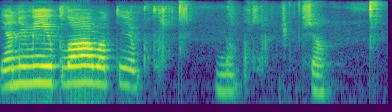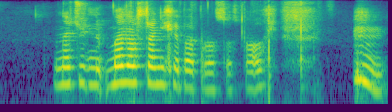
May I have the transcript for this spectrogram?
Я не вмію плавати. Все. Мене чуть не... мене останні хп просто стали.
